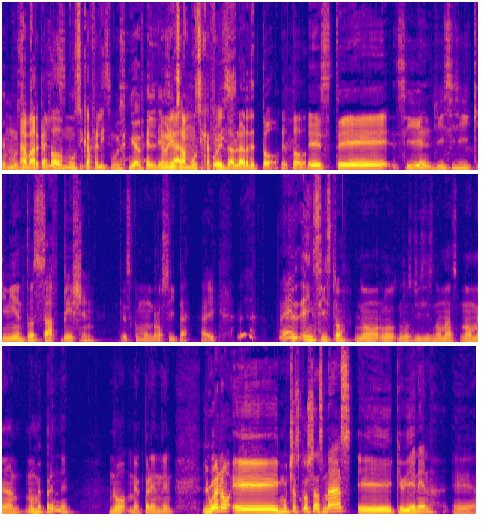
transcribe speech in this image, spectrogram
Música Abarca feliz. todo, música feliz. Música feliz. Bienvenidos ya. a Música Puedes Feliz. hablar de todo. De todo. Este, sí, el GC 500 Soft Vision, que es como un rosita ahí. Eh, eh, insisto, no, lo- los GCs no más, no me han, no me prenden. No me prenden. Y bueno, eh, muchas cosas más eh, que vienen. eh,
